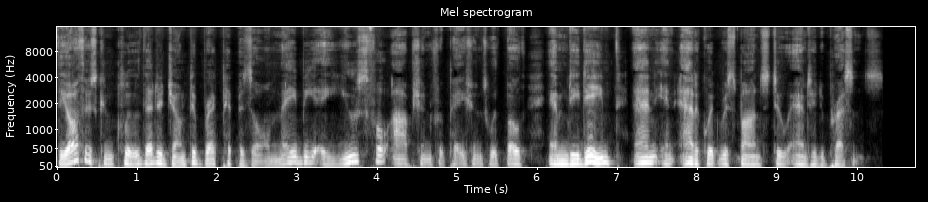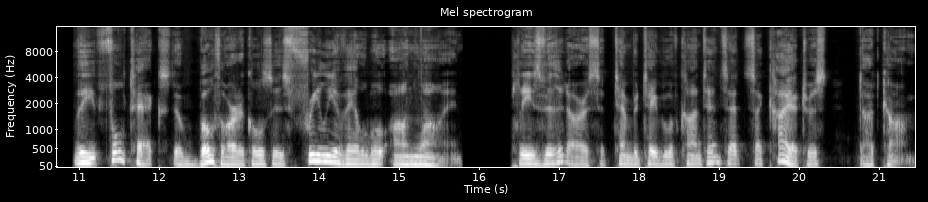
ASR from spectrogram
The authors conclude that adjunctive brexpiprazole may be a useful option for patients with both MDD and inadequate response to antidepressants. The full text of both articles is freely available online. Please visit our September table of contents at psychiatrist.com.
